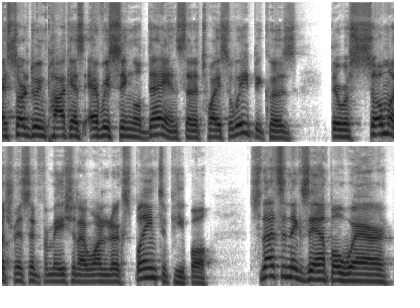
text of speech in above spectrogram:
I started doing podcasts every single day instead of twice a week because there was so much misinformation I wanted to explain to people. So that's an example where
